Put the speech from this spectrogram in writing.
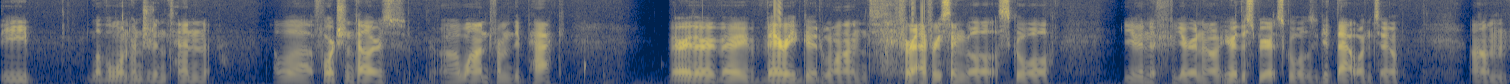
The level 110 uh, Fortune Teller's uh, wand from the pack very, very, very, very good wand for every single school. Even if you're no, you're the spirit schools, you get that one too. Um,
